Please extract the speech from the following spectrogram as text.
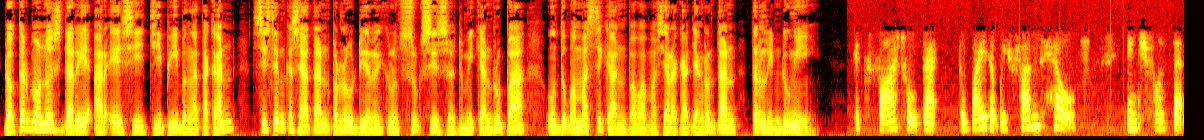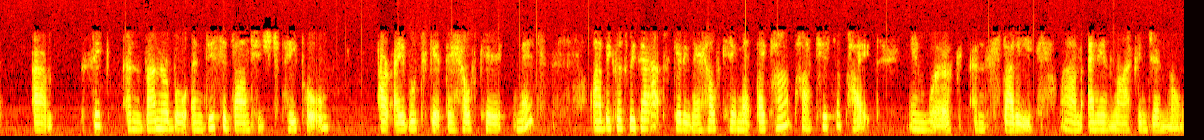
Dr. Monus dari RACGP mengatakan sistem kesehatan perlu direkonstruksi sedemikian rupa untuk memastikan bahwa masyarakat yang rentan terlindungi. It's vital that the way that we fund health ensures that um, sick and vulnerable and disadvantaged people are able to get their healthcare met. Uh, because without getting their healthcare met, they can't participate in work and study um, and in life in general.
